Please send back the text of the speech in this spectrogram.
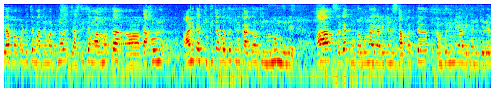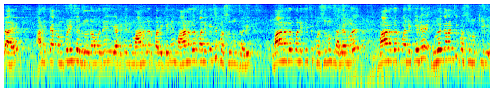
या प्रॉपर्टीच्या माध्यमातून जास्तीच्या मालमत्ता दाखवणे आणि त्या चुकीच्या पद्धतीने कागदावरती नोंदवून घेणे हा सगळ्यात मोठा गुन्हा या ठिकाणी स्थापत्य कंपनीने या ठिकाणी केलेला आहे. आणि त्या कंपनीच्या विरोधामध्ये या ठिकाणी महानगरपालिकेने महानगरपालिकेची फसवणूक झाली. महानगरपालिकेची फसवणूक झाल्यामुळे महानगरपालिकेने धुळेकरांची फसवणूक केली.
